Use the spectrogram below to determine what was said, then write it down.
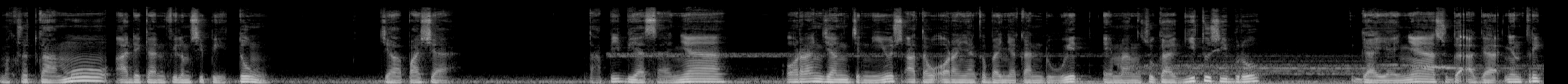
Maksud kamu adegan film si Pitung? Jawab Pasha. Tapi biasanya Orang yang jenius atau orang yang kebanyakan duit Emang suka gitu sih bro. Gayanya suka agak nyentrik.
